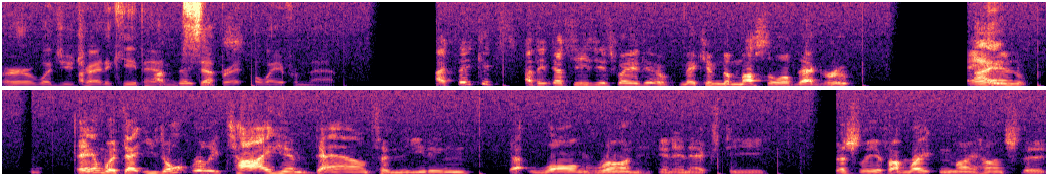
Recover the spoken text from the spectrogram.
or would you try to keep him separate away from that? I think it's. I think that's the easiest way to do. Make him the muscle of that group, I- and and with that, you don't really tie him down to needing that long run in NXT. Especially if I'm right in my hunch that,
